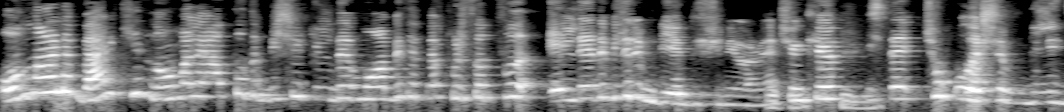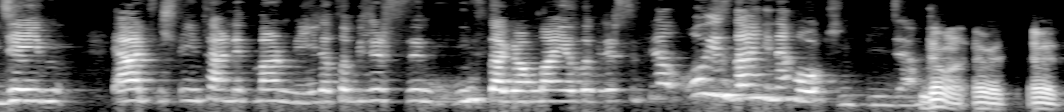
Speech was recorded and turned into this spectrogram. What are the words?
onlarla belki normal hayatta da bir şekilde muhabbet etme fırsatı elde edebilirim diye düşünüyorum. Yani çünkü işte çok ulaşabileceğim yani işte internet var, mail atabilirsin, Instagram'dan yazabilirsin falan. O yüzden yine Hawking diyeceğim. Değil mi? Evet, evet.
